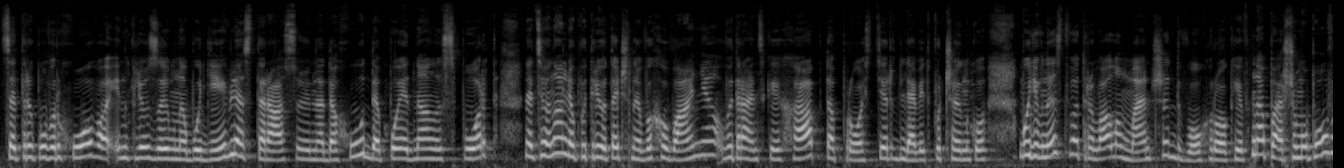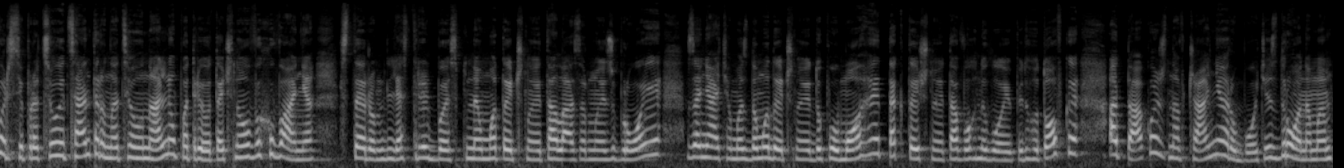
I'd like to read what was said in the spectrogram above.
Це триповерхова інклюзивна будівля з терасою на даху, де поєднали спорт, національно-патріотичне виховання, ветеранський хаб та простір для відпочинку. Будівництво тривало менше двох років. На першому поверсі працює центр національно-патріотичного виховання з тиром для стрільби з пневматичної та лазерної зброї, заняттями з домедичної допомоги, тактичної та вогневої підготовки, а також навчання роботі з дронами.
